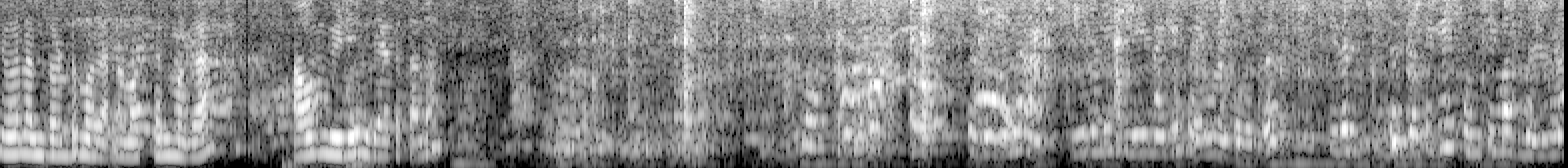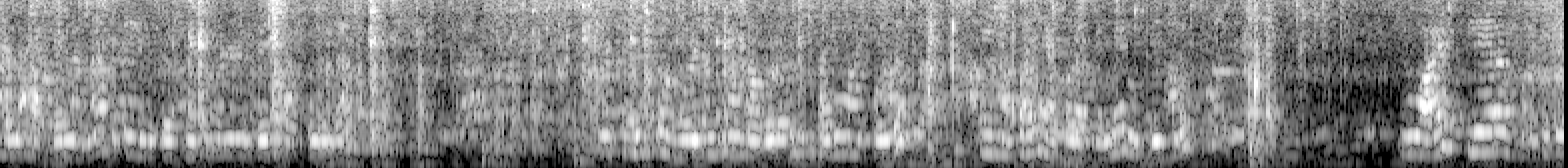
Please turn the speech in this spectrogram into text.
ಇವ ನನ್ನ ದೊಡ್ಡ ಮಗ ನಮ್ಮ ಅಕ್ಕನ ಮಗ. ಅವನು ವಿಡಿಯೋ ಹಿಡಿಯಾಕತ್ತಾನ. ಈರುಳ್ಳಿ ಕ್ಲೀನಾಗಿ ಫ್ರೈ ಮಾಡ್ಕೋಬೇಕು. ಇದರ ಇದ್ರ ಜೊತೆಗೆ ಶುಂಠಿ ಮತ್ತು ಬೆಳ್ಳುಳ್ಳಿ ಎಲ್ಲ ಹಾಕ್ತೇನೆ ನಾನು. ಅದಕ್ಕೆ ಇದಕ್ಕೆ ಶುಂಠಿ ಬೆಳ್ಳುಳ್ಳಿ ಪೇಸ್ಟ್ ಹಾಕೋದಿಲ್ಲ ಸ್ವಲ್ಪ ಗೋಲ್ಡನ್ ಬ್ರೌನ್ ಆಗೋದು ಫ್ರೈ ಮಾಡಿಕೊಂಡು ಈ ಮಸಾಲೆ ಹಾಕೊಳತ್ತೀನಿ ರುಬ್ಬಿದ್ದು ನೀವು ವಾಯ್ಸ್ ಕ್ಲಿಯರಾಗಿ ಬರ್ತದೆ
